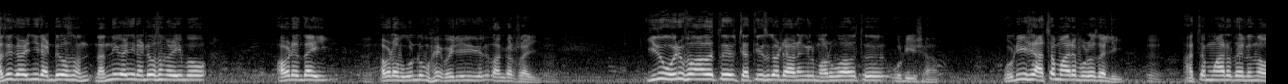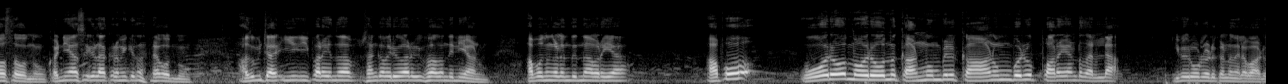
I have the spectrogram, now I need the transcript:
അത് കഴിഞ്ഞ് രണ്ട് ദിവസം നന്ദി കഴിഞ്ഞ് രണ്ട് ദിവസം കഴിയുമ്പോൾ അവിടെ എന്തായി? അവിടെ വീണ്ടും വലിയ രീതിയിൽ സംഘർഷമായി. ഇത് ഒരു ഭാഗത്ത് ഛത്തീസ്ഗഡ് ആണെങ്കിൽ മറുഭാഗത്ത് ഒഡീഷ. ഒഡീഷ അച്ഛന്മാരെ മുഴുവൻ തല്ലി. അച്ഛന്മാരെ തല്ലുന്ന അവസ്ഥ വന്നു. കന്യാസ്ത്രീകളെ ആക്രമിക്കുന്ന നില വന്നു. അതും ഈ ഈ പറയുന്ന സംഘപരിവാർ വിഭാഗം തന്നെയാണ്. അപ്പോൾ നിങ്ങൾ എന്തെന്നാ പറയുക അപ്പോൾ ഓരോന്നോരോന്ന് കൺമുമ്പിൽ കാണുമ്പോഴും പറയേണ്ടതല്ല ഇവരോട് എടുക്കേണ്ട നിലപാട്.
